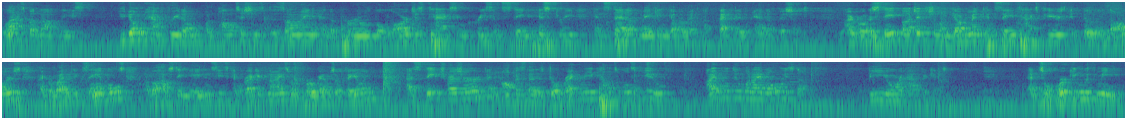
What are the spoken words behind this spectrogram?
Last but not least, you don't have freedom when politicians design and approve the largest tax increase in state history instead of making government effective and efficient. I wrote a state budget showing government can save taxpayers a billion dollars. I provided examples about how state agencies can recognize when programs are failing. As state treasurer, an office that is directly accountable to you, I will do what I've always done, be your advocate. And so working with me,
